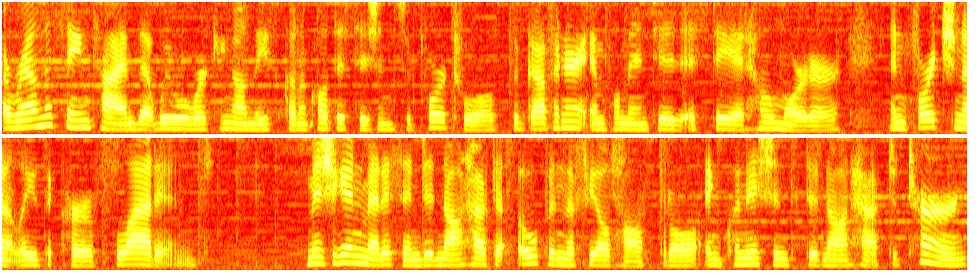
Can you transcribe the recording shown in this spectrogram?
Around the same time that we were working on these clinical decision support tools, the governor implemented a stay at home order and fortunately the curve flattened. Michigan Medicine did not have to open the field hospital, and clinicians did not have to turn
